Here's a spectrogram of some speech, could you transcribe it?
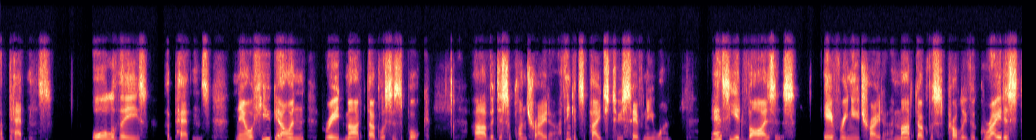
are patterns. All of these are patterns. Now, if you go and read Mark Douglas's book, uh, The Disciplined Trader. I think it's page 271. As he advises every new trader, and Mark Douglas is probably the greatest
